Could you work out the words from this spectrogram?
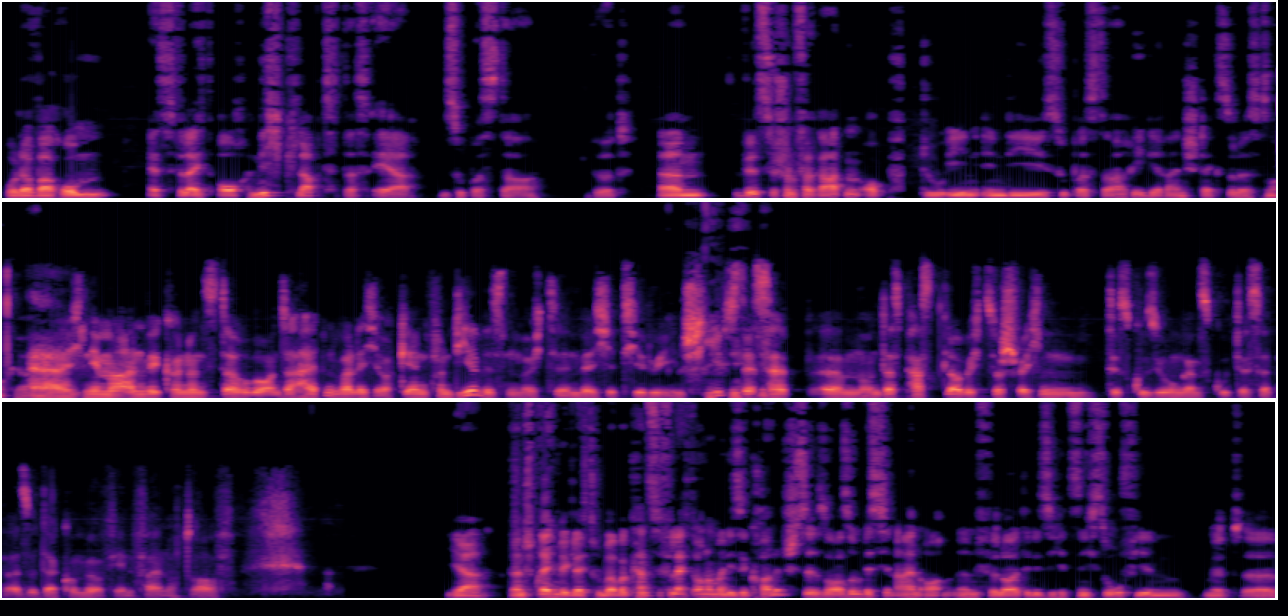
Oder warum es vielleicht auch nicht klappt, dass er ein Superstar wird. Ähm, willst du schon verraten, ob du ihn in die Superstar-Riege reinsteckst oder ist es noch geheim? Äh, ich nehme mal an, wir können uns darüber unterhalten, weil ich auch gern von dir wissen möchte, in welche Tier du ihn schiebst. deshalb, ähm, und das passt, glaube ich, zur Schwächendiskussion ganz gut. Deshalb, also da kommen wir auf jeden Fall noch drauf. Ja, dann sprechen wir gleich drüber. Aber kannst du vielleicht auch nochmal diese College-Saison so ein bisschen einordnen für Leute, die sich jetzt nicht so viel mit äh,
